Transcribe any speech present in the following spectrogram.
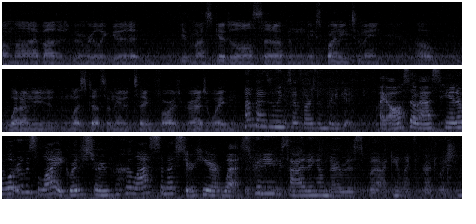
Um, my advisor's been really good at getting my schedule all set up and explaining to me uh, what I needed and what steps I needed to take as far as graduating. My advising week so far has been pretty good. I also asked Hannah what it was like registering for her last semester here at West. It's pretty exciting. I'm nervous, but I can't wait for graduation.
